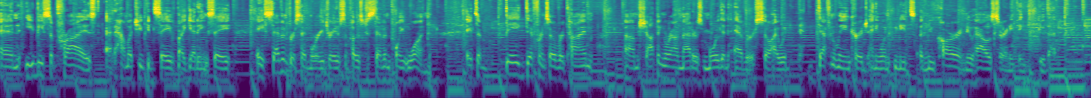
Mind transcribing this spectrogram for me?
And you'd be surprised at how much you could save by getting, say, a 7% mortgage rate as opposed to 7.1. It's a big difference over time. Um, shopping around matters more than ever. So I would definitely encourage anyone who needs a new car, a new house, or anything to do that.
